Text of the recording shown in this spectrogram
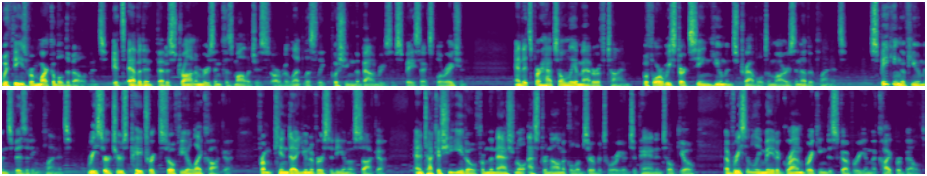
With these remarkable developments, it's evident that astronomers and cosmologists are relentlessly pushing the boundaries of space exploration. And it's perhaps only a matter of time before we start seeing humans travel to Mars and other planets. Speaking of humans visiting planets, researchers Patryk Sofia Lykawka from Kindai University in Osaka and Takashi Ito from the National Astronomical Observatory of Japan in Tokyo have recently made a groundbreaking discovery in the Kuiper Belt,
